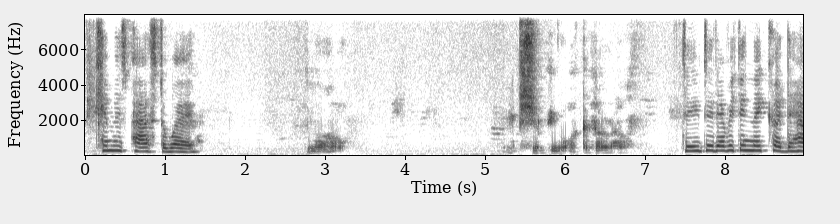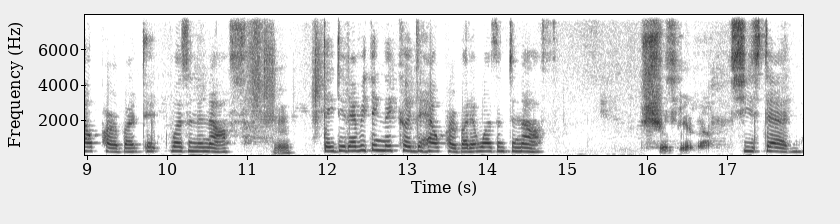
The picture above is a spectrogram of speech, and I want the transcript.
Kim has passed away. No. She'll be walking around. They did everything they could to help her, but it wasn't enough. Hmm? They did everything they could to help her, but it wasn't enough. She'll be around. She's dead.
